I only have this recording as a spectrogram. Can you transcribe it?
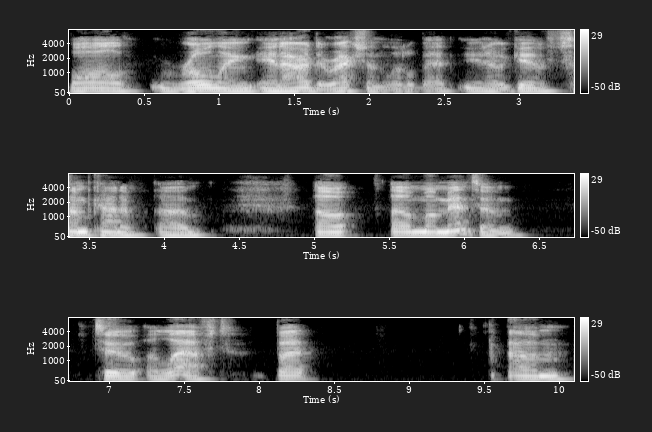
ball rolling in our direction a little bit you know give some kind of um, a momentum to a left but um,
